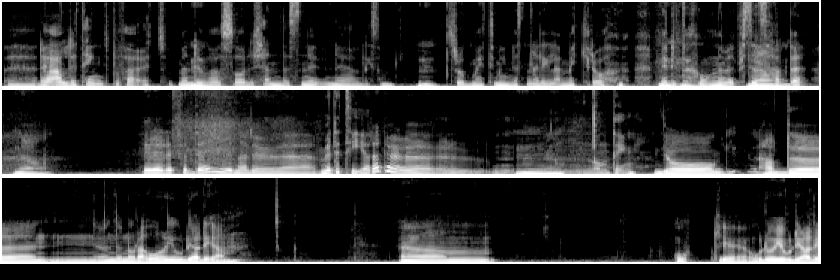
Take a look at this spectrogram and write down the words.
Eh, det har jag aldrig tänkt på förut men mm. det var så det kändes nu när jag liksom mm. drog mig till minnes den här lilla mikromeditationen vi precis ja. hade. Ja. Hur är det för dig när du eh, mediterar du mm. någonting? Jag hade under några år gjorde jag det. Um, och, eh, och då gjorde jag det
